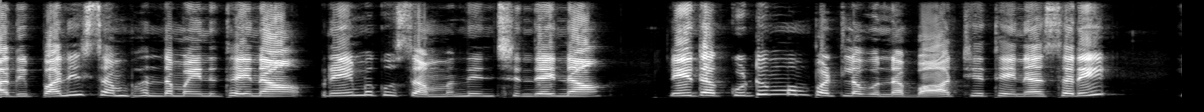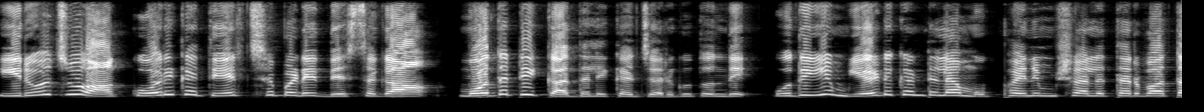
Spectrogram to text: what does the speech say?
అది పని సంబంధమైనదైనా ప్రేమకు సంబంధించిందైనా లేదా కుటుంబం పట్ల ఉన్న బాధ్యతైనా సరే ఈరోజు ఆ కోరిక తీర్చబడే దిశగా మొదటి కదలిక జరుగుతుంది. ఉదయం ఏడు గంటల ముప్పై నిమిషాల తర్వాత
